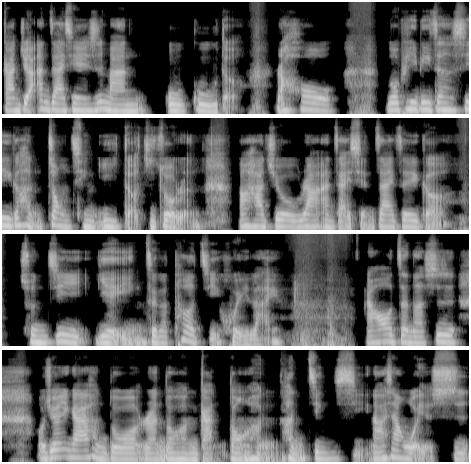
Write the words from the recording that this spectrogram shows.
感觉安宰贤也是蛮无辜的。然后罗 PD 真的是一个很重情义的制作人，然后他就让安宰贤在这个春季野营这个特辑回来。然后真的是，我觉得应该很多人都很感动，很很惊喜。然后像我也是，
